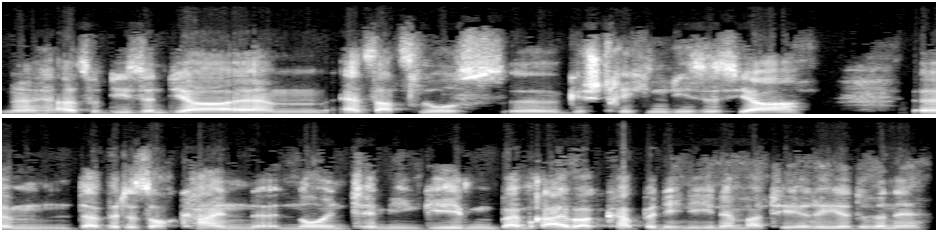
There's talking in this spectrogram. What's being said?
Ne? Also die sind ja ähm, ersatzlos äh, gestrichen dieses Jahr. Ähm, da wird es auch keinen neuen Termin geben. Beim Reiber Cup bin ich nicht in der Materie drinne.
